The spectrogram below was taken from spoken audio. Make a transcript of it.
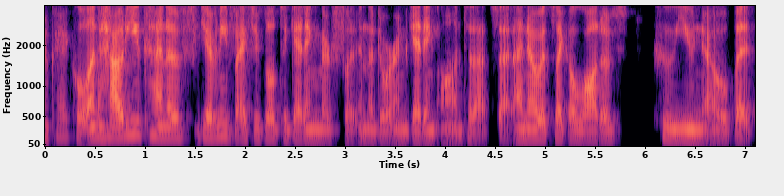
Okay, cool. And how do you kind of do you have any advice for people to getting their foot in the door and getting onto that set? I know it's like a lot of who you know, but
